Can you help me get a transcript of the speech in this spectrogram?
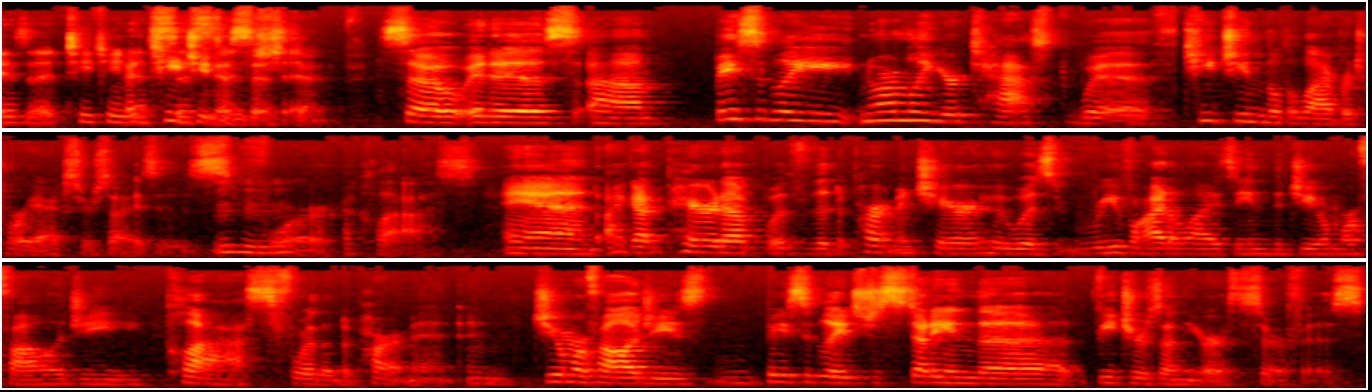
is a teaching a teaching assistant. So it is um, basically normally you're tasked with teaching the laboratory exercises mm-hmm. for a class. And i got paired up with the department chair who was revitalizing the geomorphology class for the department. And geomorphology is basically it's just studying the features on the earth's surface.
